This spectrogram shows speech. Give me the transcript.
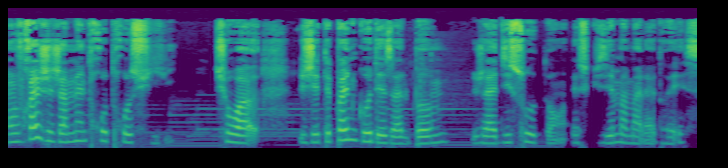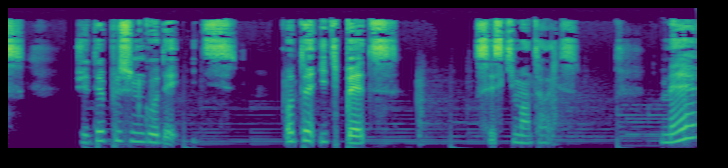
en vrai, j'ai jamais trop trop suivi. Tu vois, j'étais pas une go des albums. J'ai dit autant. Excusez ma maladresse. J'étais plus une go des hits. Quand un hit pète, c'est ce qui m'intéresse. Mais,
